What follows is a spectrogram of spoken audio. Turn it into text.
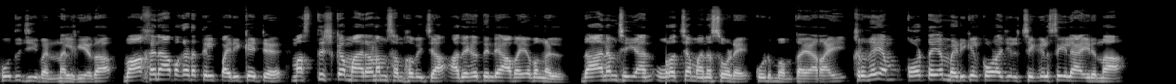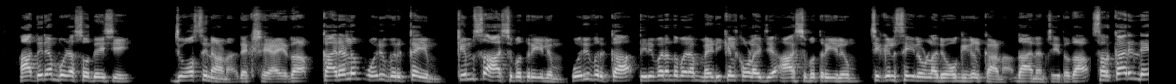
പൊതുജീവൻ നൽകിയത്. വാഹനാപകടത്തിൽ പരിക്കേറ്റ് മസ്തിഷ്ക മരണം സംഭവിച്ച അദ്ദേഹത്തിന്റെ അവയവങ്ങൾ ദാനം ചെയ്യാൻ ഉറച്ച മനസ്സോടെ കുടുംബം തയ്യാറായി. ഹൃദയം കോട്ടയം മെഡിക്കൽ കോളേജിൽ ചികിത്സയിലായിരുന്ന അതിരമ്പുഴ സ്വദേശി ജോസിനാണ് രക്ഷയായത്. കരളും ഒരു വൃക്കയും കിംസ് ആശുപത്രിയിലും ഒരു വൃക്ക തിരുവനന്തപുരം മെഡിക്കൽ കോളേജ് ആശുപത്രിയിലും ചികിത്സയിലുള്ള രോഗികൾക്കാണ് ദാനം ചെയ്തത്. സർക്കാരിന്റെ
